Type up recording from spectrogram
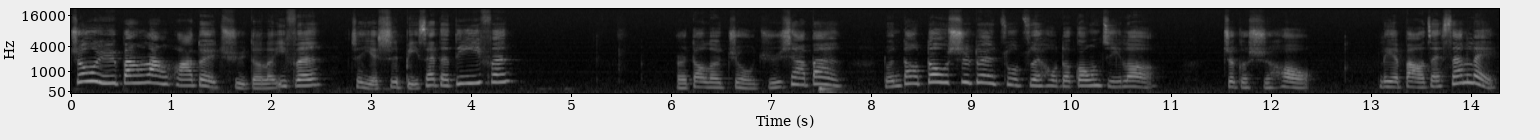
终于帮浪花队取得了一分，这也是比赛的第一分。而到了九局下半，轮到斗士队做最后的攻击了。这个时候，猎豹在三垒，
